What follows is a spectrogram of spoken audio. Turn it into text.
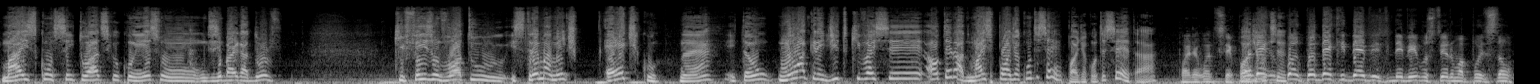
mais conceituados que eu conheço, um, um desembargador que fez um voto extremamente ético, né? Então, não acredito que vai ser alterado, mas pode acontecer, pode acontecer, tá? Pode acontecer. Pode quando, acontecer. É, quando, quando é que deve, devemos ter uma posição?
